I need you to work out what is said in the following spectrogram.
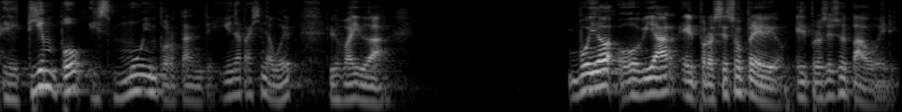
el tiempo es muy importante y una página web los va a ayudar. Voy a obviar el proceso previo, el proceso de pago, Eric.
